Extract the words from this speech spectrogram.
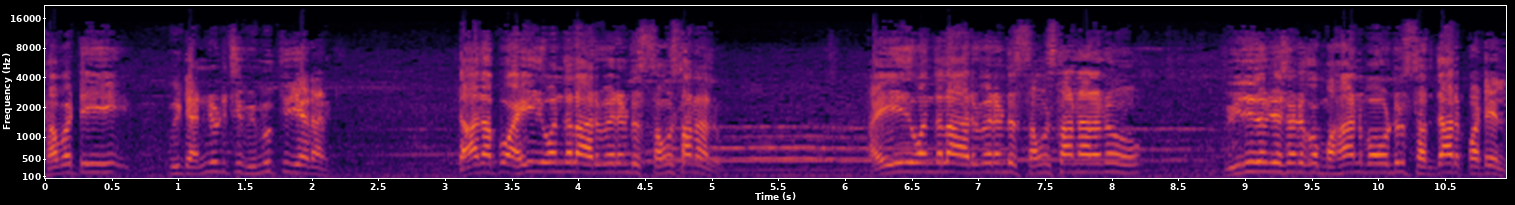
కాబట్టి వీటన్నిటి నుంచి విముక్తి చేయడానికి దాదాపు ఐదు వందల అరవై రెండు సంస్థానాలు ఐదు వందల అరవై రెండు సంస్థానాలను విలీనం చేసిన ఒక మహానుభావుడు సర్దార్ పటేల్.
